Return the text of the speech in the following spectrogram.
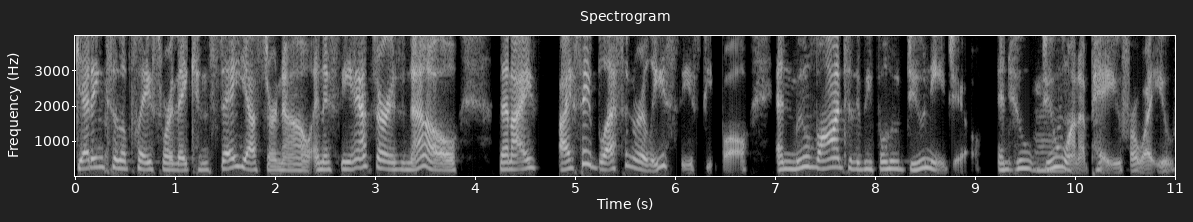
getting to the place where they can say yes or no. And if the answer is no, then I, I say bless and release these people and move on to the people who do need you and who mm. do want to pay you for what you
